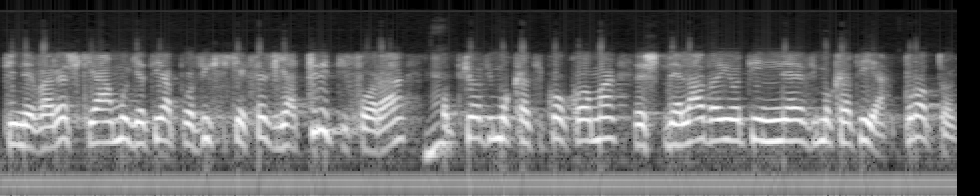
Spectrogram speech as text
την ευαρέσκειά μου γιατί αποδείχθηκε χθες για τρίτη φορά Ναι. το πιο δημοκρατικό κόμμα ε, στην Ελλάδα ή ότι είναι δημοκρατία. Πρώτον,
